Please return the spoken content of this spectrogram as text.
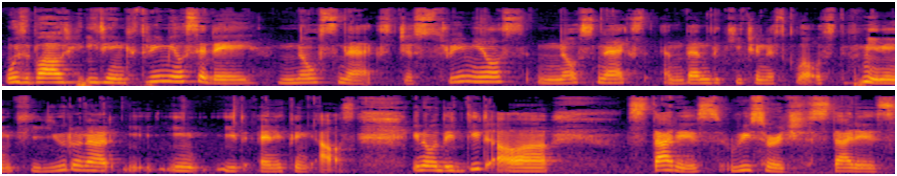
was about eating three meals a day, no snacks, just three meals, no snacks, and then the kitchen is closed, meaning you do not eat, eat anything else. You know, they did uh, studies, research studies,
